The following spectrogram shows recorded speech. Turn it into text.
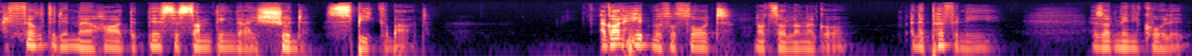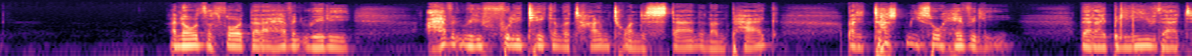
I felt it in my heart that this is something that I should speak about. I got hit with a thought not so long ago. An epiphany is what many call it. I know it's a thought that I haven't really I haven't really fully taken the time to understand and unpack, but it touched me so heavily that I believe that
